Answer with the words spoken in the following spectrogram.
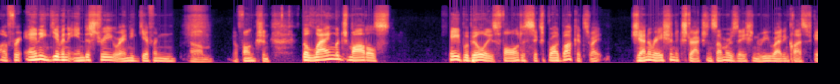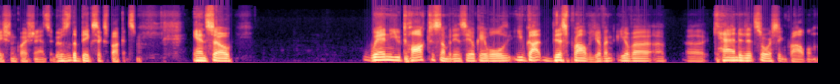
uh, for any given industry or any given um, function the language models capabilities fall into six broad buckets, right? Generation, extraction, summarization, rewriting, classification, question answer. Those are the big six buckets. And so when you talk to somebody and say, okay, well, you've got this problem, you have an you have a, a, a candidate sourcing problem.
